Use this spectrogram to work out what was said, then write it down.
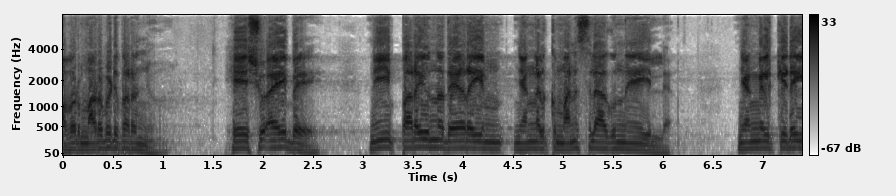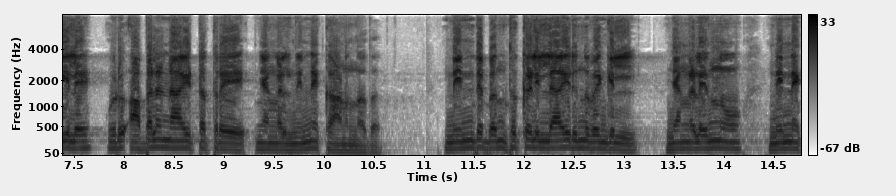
അവർ മറുപടി പറഞ്ഞു ഹേ ഷുഐബേ നീ പറയുന്നതേറെയും ഞങ്ങൾക്ക് മനസ്സിലാകുന്നേയില്ല ഞങ്ങൾക്കിടയിലെ ഒരു അബലനായിട്ടത്രേ ഞങ്ങൾ നിന്നെ കാണുന്നത്. നിന്റെ ബന്ധുക്കളില്ലായിരുന്നുവെങ്കിൽ ഞങ്ങളെന്നോ നിന്നെ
